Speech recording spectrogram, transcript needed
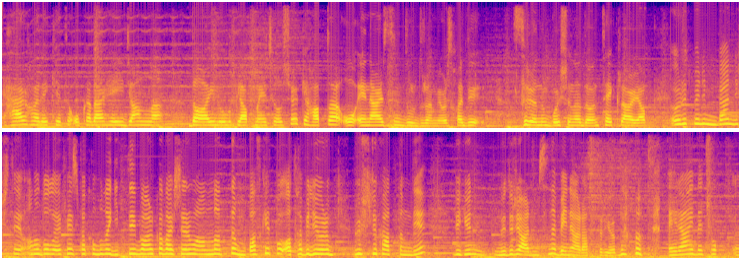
her harekete o kadar heyecanla dahil olup yapmaya çalışıyor ki hatta o enerjisini durduramıyoruz. Hadi sıranın başına dön, tekrar yap. Öğretmenim ben işte Anadolu Efes takımına gittiğim arkadaşlarıma anlattım. Basketbol atabiliyorum, üçlük attım diye. Bir gün müdür yardımcısına beni arattırıyordu. Eray da çok e,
